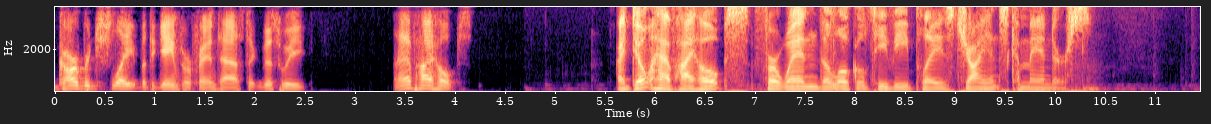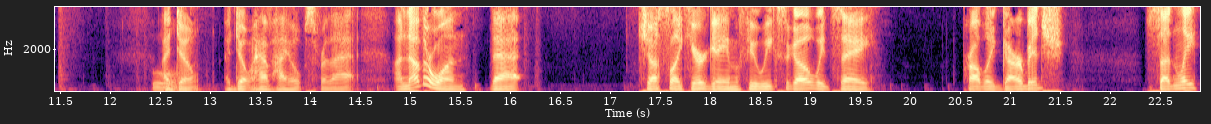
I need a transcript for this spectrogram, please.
garbage slate, but the games were fantastic. This week, I have high hopes. I don't have high hopes for when the local TV plays Giants Commanders. I don't. I don't have high hopes for that. Another one that, just like your game a few weeks ago, we'd say probably garbage. Suddenly,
